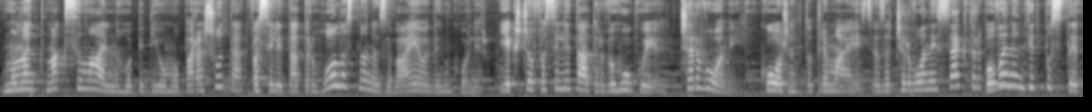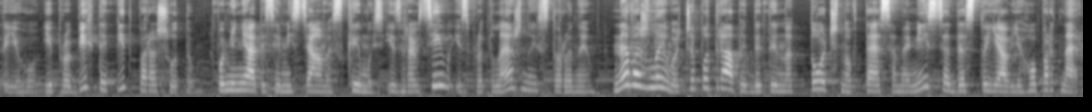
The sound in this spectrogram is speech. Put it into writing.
В момент максимального підйому парашута фасилітатор голосно називає один колір. Якщо фасилітатор вигукує червоний, кожен, хто тримається за червоний сектор, повинен відпустити його і пробігти під парашутом, помінятися місцями з кимось із гравців із протилежної сторони. Неважливо, чи потрапить дитина точно в те саме місце, де стояв його партнер.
